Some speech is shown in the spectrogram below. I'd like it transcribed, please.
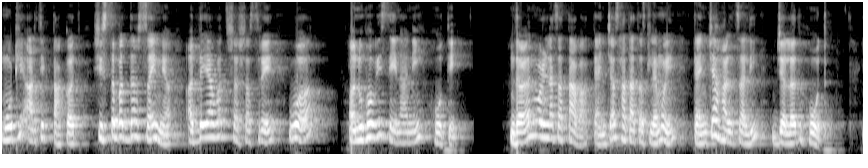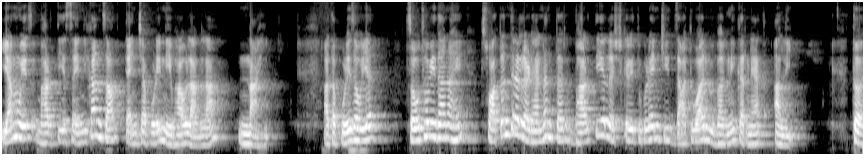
मोठी आर्थिक ताकद शिस्तबद्ध सैन्य अद्ययावत शस्त्रास्त्रे व अनुभवी सेनानी होते. दळणवळणाचा ताबा त्यांच्याच हातात असल्यामुळे त्यांच्या हालचाली जलद होत. यामुळेच भारतीय सैनिकांचा त्यांच्यापुढे निभाव लागला नाही. आता पुढे जाऊयात. चौथं विधान आहे स्वातंत्र्य लढ्यानंतर भारतीय लष्करी तुकड्यांची जातवार विभागणी करण्यात आली. तर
